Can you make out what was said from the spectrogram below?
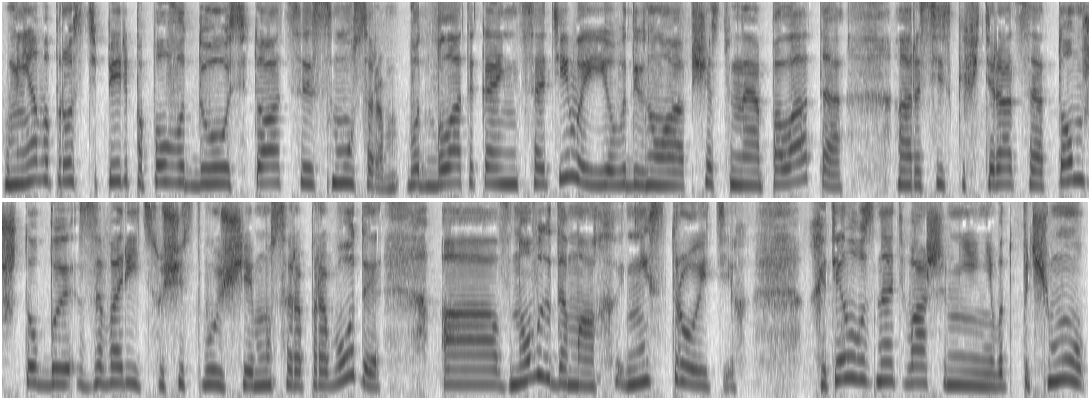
У меня вопрос теперь по поводу ситуации с мусором. Вот была такая инициатива, ее выдвинула Общественная палата Российской Федерации о том, чтобы заварить существующие мусоропроводы, а в новых домах не строить их. Хотела узнать ваше мнение. Вот почему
